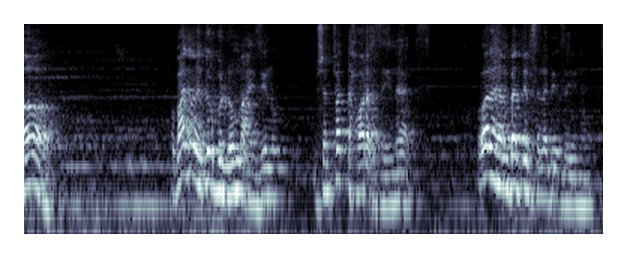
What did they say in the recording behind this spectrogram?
آه. وبعد ما ينتخبوا اللي هم عايزينه مش هنفتح ورق زي ناس ولا هنبدل صناديق زي ناس.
